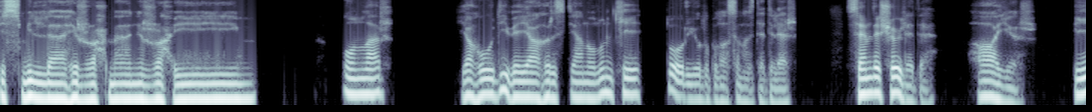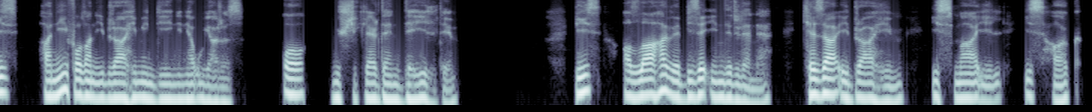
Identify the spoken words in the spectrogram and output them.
Bismillahirrahmanirrahim. Onlar Yahudi veya Hristiyan olun ki doğru yolu bulasınız dediler. Sen de şöyle de, hayır, biz Hanif olan İbrahim'in dinine uyarız. O müşriklerden değildi. Biz Allah'a ve bize indirilene, keza İbrahim, İsmail, İshak,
